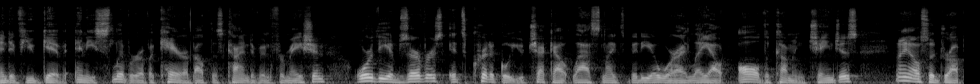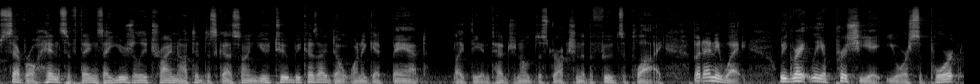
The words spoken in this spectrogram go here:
and if you give any sliver of a care about this kind of information, or the observers, it's critical you check out last night's video where I lay out all the coming changes, and I also drop several hints of things I usually try not to discuss on YouTube because I don't want to get banned like the intentional destruction of the food supply. But anyway, we greatly appreciate your support.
